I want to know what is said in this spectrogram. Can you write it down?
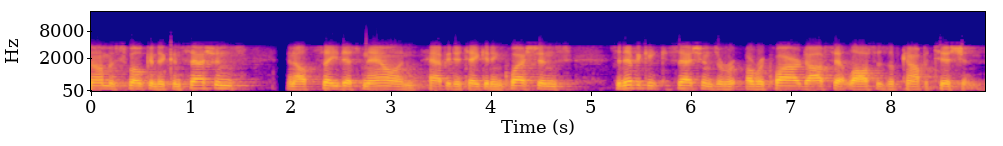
some have spoken to concessions, and I'll say this now and happy to take it in questions. Significant concessions are, required to offset losses of competition,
